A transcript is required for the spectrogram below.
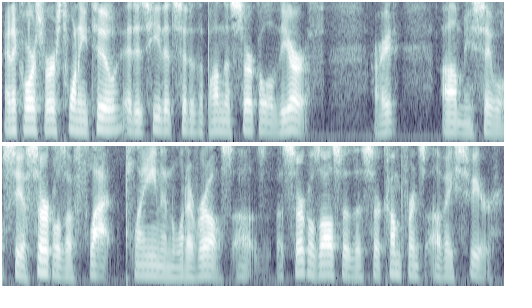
And of course, verse 22 it is he that sitteth upon the circle of the earth. All right, Um, you say, well, see, a circle is a flat plane and whatever else. Uh, a circle is also the circumference of a sphere,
